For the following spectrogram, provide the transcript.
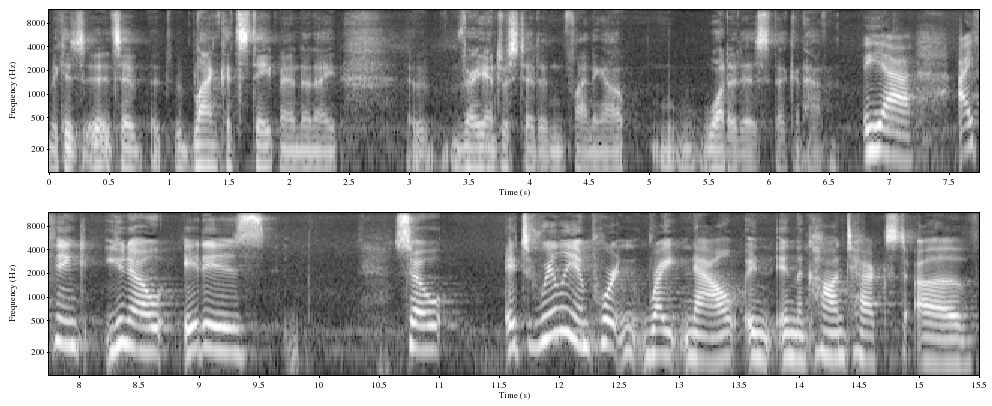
because it's a, a blanket statement and I'm uh, very interested in finding out what it is that can happen. Yeah, I think, you know, it is, so it's really important right now in, in the context of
